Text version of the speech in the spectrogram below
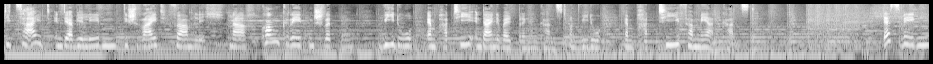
die Zeit, in der wir leben, die schreit förmlich nach konkreten Schritten, wie du Empathie in deine Welt bringen kannst und wie du Empathie vermehren kannst. Deswegen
